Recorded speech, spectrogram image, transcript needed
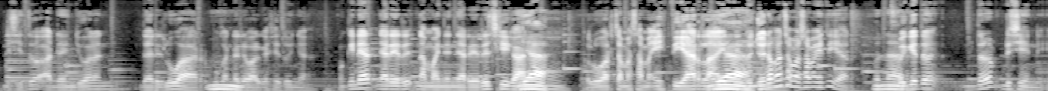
di situ ada yang jualan dari luar bukan dari warga situnya. Mungkin dia nyari ri- namanya nyari rezeki kan. Ya, Keluar sama-sama ikhtiar lah. Iya. inti. Tujuannya kan sama-sama ikhtiar. benar. Begitu drop di sini.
